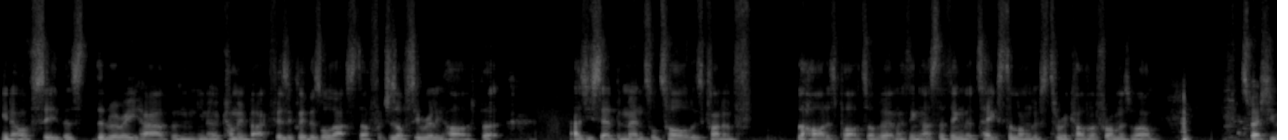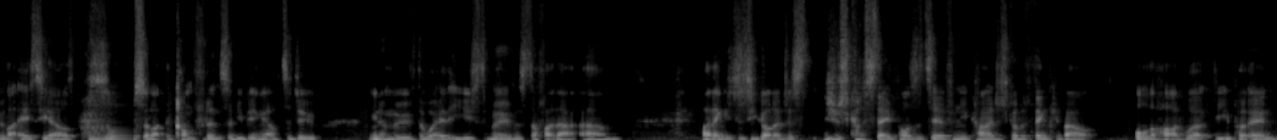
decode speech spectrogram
you know, obviously there's the rehab and you know coming back physically. There's all that stuff, which is obviously really hard. But as you said, the mental toll is kind of the hardest part of it, and I think that's the thing that takes the longest to recover from as well. Especially with like ACLs, because there's also like the confidence of you being able to do, you know, move the way that you used to move and stuff like that. Um, I think it's just you gotta just you just gotta stay positive and you kind of just gotta think about all the hard work that you put in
